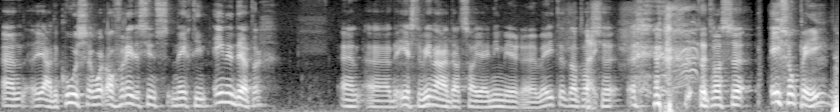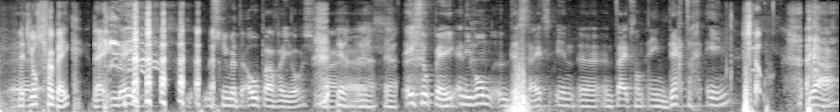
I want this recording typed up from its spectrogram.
en ja, de koers wordt al verreden sinds 1931. En uh, de eerste winnaar, dat zal jij niet meer uh, weten, dat was, nee. uh, dat was ESOP. met Jos Verbeek? Nee. nee misschien met de opa van Jos. Maar, ja, ja, ja. ESOP, en die won destijds in een tijd van 1.30.1. Zo. Ja.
